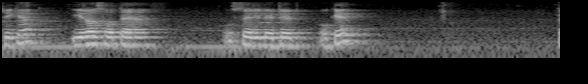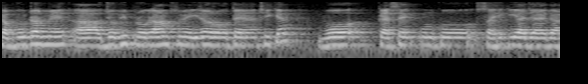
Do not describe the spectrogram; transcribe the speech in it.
ठीक है? ईरर्स होते हैं, उससे रिलेटेड ओके कंप्यूटर में जो भी प्रोग्राम्स में इरर होते हैं, ठीक है? वो कैसे उनको सही किया जाएगा?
